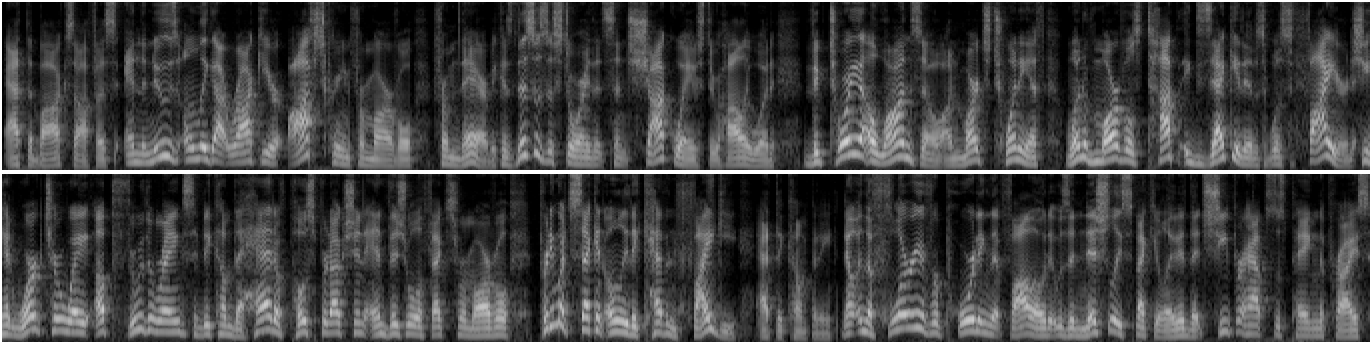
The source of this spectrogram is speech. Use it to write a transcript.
at the box office. And the news only got rockier off screen for Marvel from there because this was a story that sent shockwaves through Hollywood. Victoria Alonso on March 20th, one of Marvel's top executives was fired. She had worked her way up through the ranks and become the head of post production and visual effects for Marvel, pretty much second only to Kevin Feige at the company. Now, in the flurry of reporting that followed, it was initially speculated that she perhaps was paying the price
